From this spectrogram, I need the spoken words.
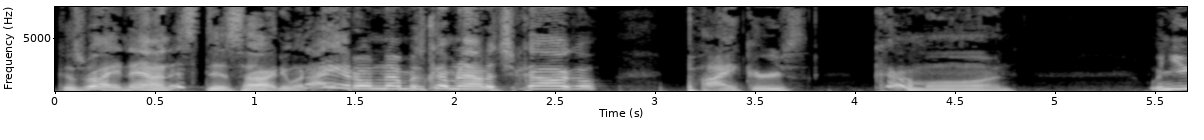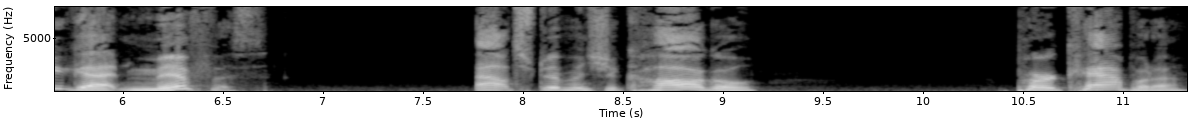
Because right now, and it's disheartening. When I hear those numbers coming out of Chicago, Pikers, come on. When you got Memphis outstripping Chicago per capita,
